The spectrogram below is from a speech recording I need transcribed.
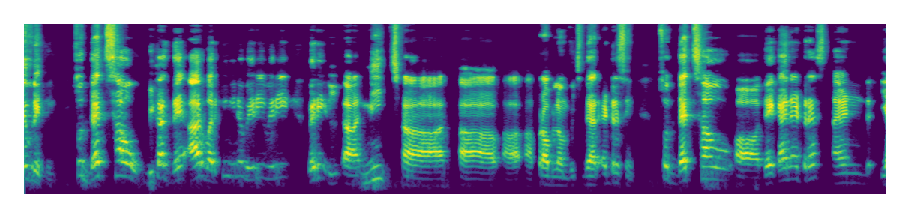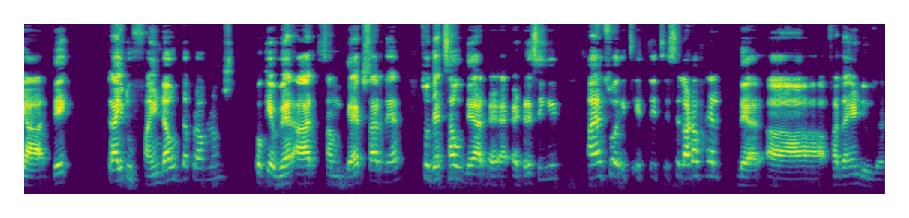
Everything. So that's how because they are working in a very very very uh, niche problem which they are addressing. So that's how they can address and yeah they try to find out the problems. Okay, where are some gaps are there? So that's how they are uh, addressing it, and so it's it's it's a lot of help there uh, for the end user.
